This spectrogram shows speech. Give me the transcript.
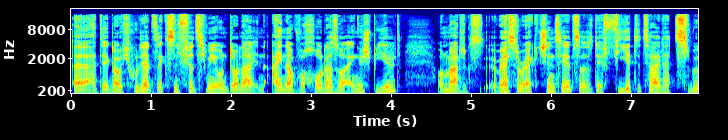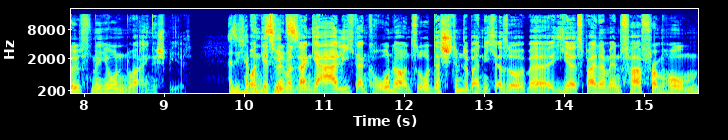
Äh, hat ja, glaube ich, 146 Millionen Dollar in einer Woche oder so eingespielt. Und Matrix Resurrections jetzt, also der vierte Teil, hat 12 Millionen nur eingespielt. Also ich und jetzt würde man sagen, ja, liegt an Corona und so. Das stimmt aber nicht. Also äh, hier Spider-Man Far From Home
